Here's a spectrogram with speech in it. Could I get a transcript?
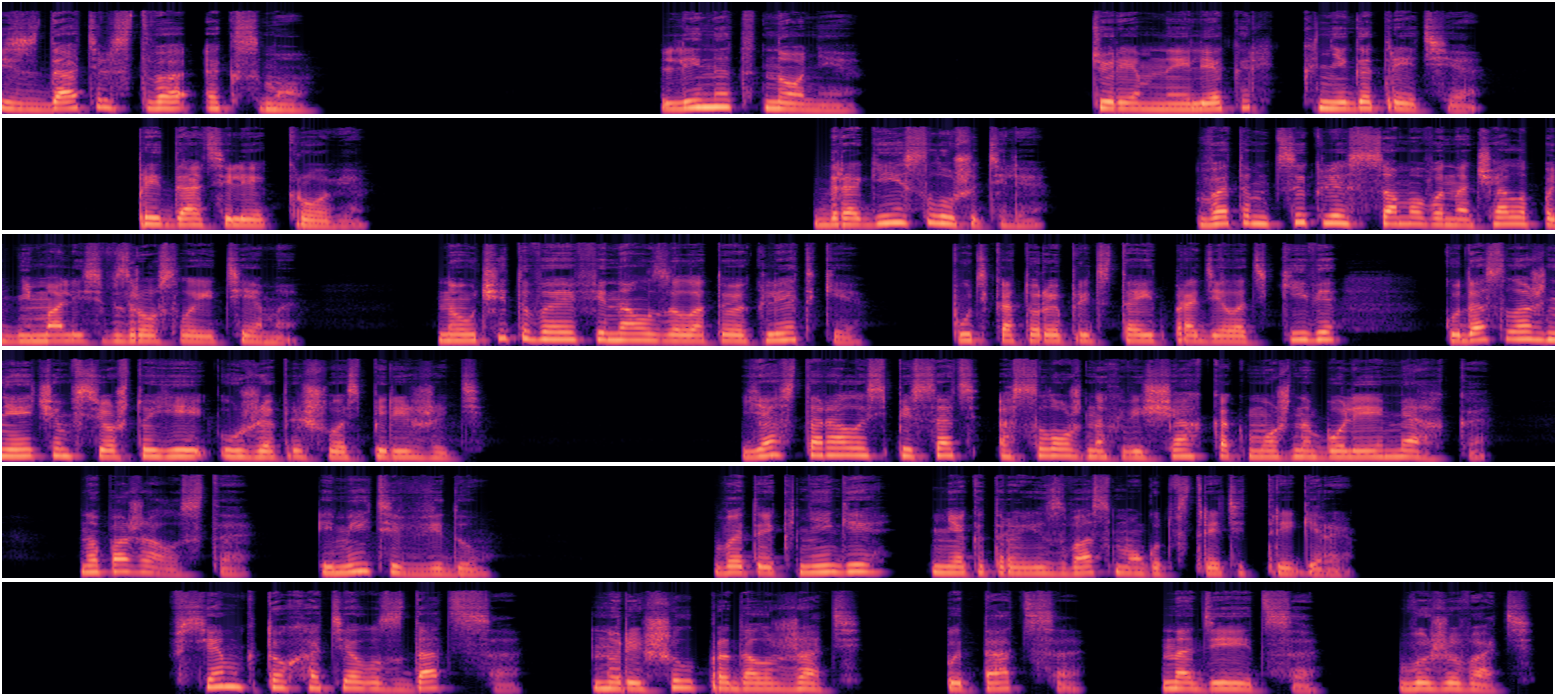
Издательство «Эксмо». Линет Нони. Тюремный лекарь. Книга третья. Предатели крови. Дорогие слушатели, в этом цикле с самого начала поднимались взрослые темы. Но учитывая финал «Золотой клетки», путь, который предстоит проделать Киви, куда сложнее, чем все, что ей уже пришлось пережить. Я старалась писать о сложных вещах как можно более мягко. Но, пожалуйста, имейте в виду. В этой книге некоторые из вас могут встретить триггеры. Всем, кто хотел сдаться, но решил продолжать, пытаться, надеяться, выживать.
